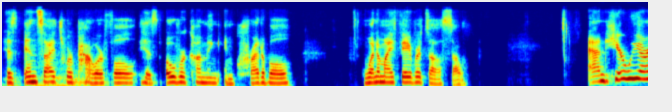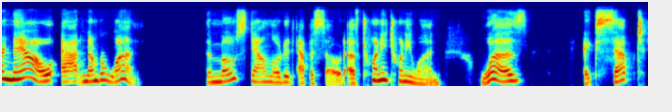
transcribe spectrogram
His insights were powerful, his overcoming incredible. One of my favorites, also. And here we are now at number one. The most downloaded episode of 2021 was Accept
